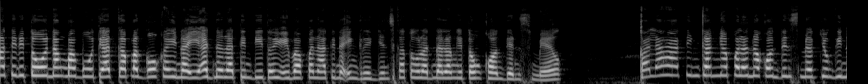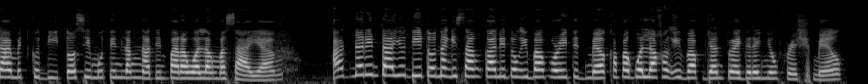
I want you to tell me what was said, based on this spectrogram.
natin ito ng mabuti at kapag okay na, i-add na natin dito yung iba pa natin na ingredients katulad na lang itong condensed milk. Kalahating kan nga pala na condensed milk yung ginamit ko dito, simutin lang natin para walang masayang. Add na rin tayo dito ng isang can itong evaporated milk. Kapag wala kang evap dyan, pwede rin yung fresh milk.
